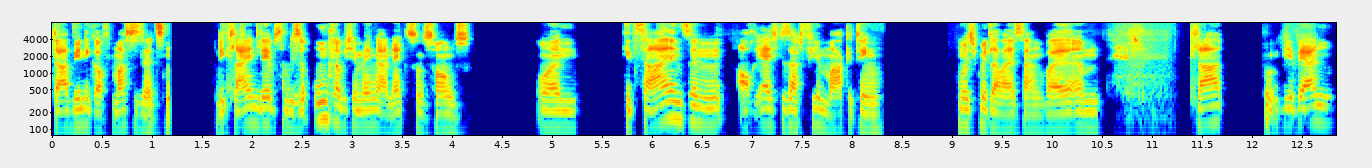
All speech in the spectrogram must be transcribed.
da weniger auf Masse setzen. Und die kleinen Labels haben diese unglaubliche Menge an Acts und Songs. Und die Zahlen sind auch ehrlich gesagt viel Marketing, muss ich mittlerweile sagen, weil ähm, klar, wir werden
